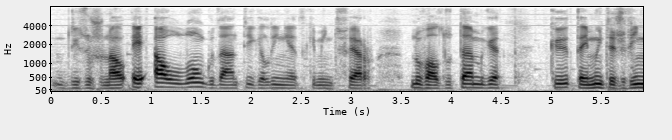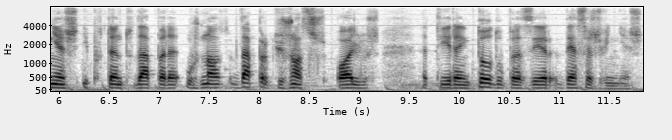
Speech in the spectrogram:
diz o jornal, é ao longo da antiga linha de caminho de ferro no Vale do Tâmega, que tem muitas vinhas e, portanto, dá para, os no... dá para que os nossos olhos atirem todo o prazer dessas vinhas.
